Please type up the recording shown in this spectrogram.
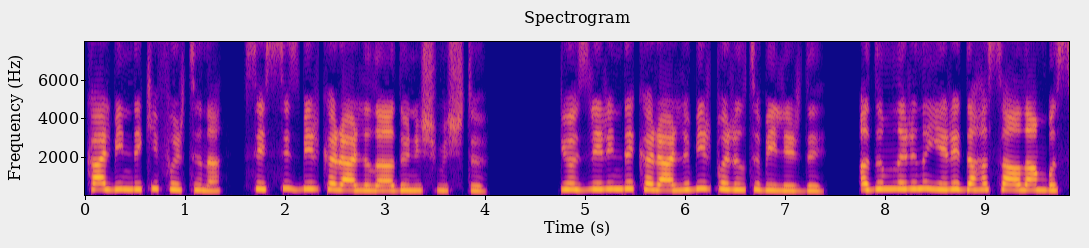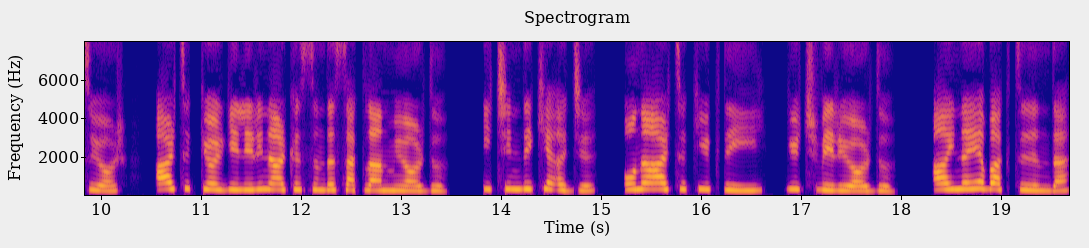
kalbindeki fırtına, sessiz bir kararlılığa dönüşmüştü. Gözlerinde kararlı bir parıltı belirdi. Adımlarını yere daha sağlam basıyor, artık gölgelerin arkasında saklanmıyordu. İçindeki acı, ona artık yük değil, güç veriyordu. Aynaya baktığında,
